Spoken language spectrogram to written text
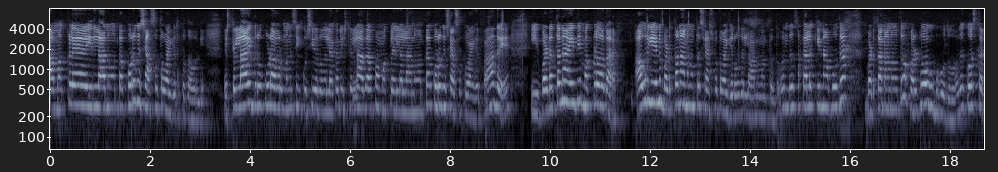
ಆ ಮಕ್ಕಳೇ ಇಲ್ಲ ಅನ್ನುವಂಥ ಕೊರಗು ಶಾಶ್ವತವಾಗಿರ್ತದೆ ಅವ್ರಿಗೆ. ಎಷ್ಟೆಲ್ಲ ಇದ್ದರೂ ಕೂಡ ಅವ್ರ ಮನಸ್ಸಿಗೆ ಖುಷಿ ಇರೋದಿಲ್ಲ, ಯಾಕಂದ್ರೆ ಇಷ್ಟೆಲ್ಲ ಅದಪ್ಪ ಮಕ್ಕಳಿಲ್ಲಲ್ಲ ಅನ್ನುವಂಥ ಕೊರಗು ಶಾಶ್ವತವಾಗಿರ್ತದೆ. ಆದರೆ ಈ ಬಡತನ ಐತಿ ಮಕ್ಕಳು ಅದಾರ. ಅವ್ರಿಗೇನು ಬಡತನ ಅನ್ನುವಂಥ ಶಾಶ್ವತವಾಗಿರೋದಿಲ್ಲ ಅನ್ನುವಂಥದ್ದು. ಒಂದು ಸಕಾಲಕ್ಕೆ ಏನಾಗ್ಬೋದು, ಬಡತನ ಅನ್ನೋದು ಹೊರಟು ಹೋಗಬಹುದು. ಅದಕ್ಕೋಸ್ಕರ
